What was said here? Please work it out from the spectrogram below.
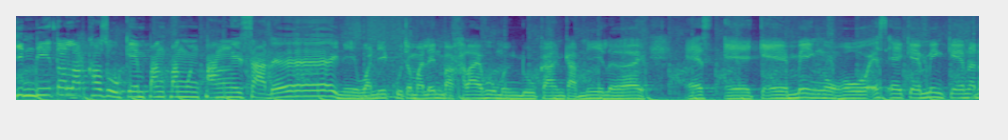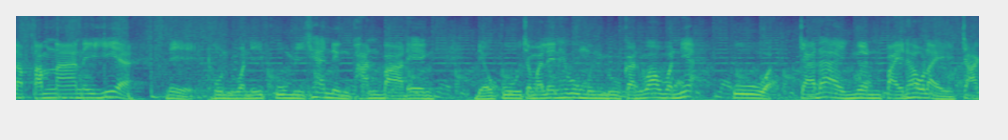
ยินดีต้อนรับเข้าสู่เกมปังปังปังปังไอสัตว์เอ้ยนี่วันนี้กูจะมาเล่นบาคาร่าให้พวกมึงดูกันกับนี่เลย SA Gaming โอ้โห SA Gaming เกมระดับตำนานในเฮียนี่ ทุนวันนี้กูมีแค่ 1,000 บาทเอง เดี๋ยวกูจะมาเล่นให้พวกมึงดูกันว่าวันเนี้ยกูจะได้เงินไปเท่าไหร่ จาก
